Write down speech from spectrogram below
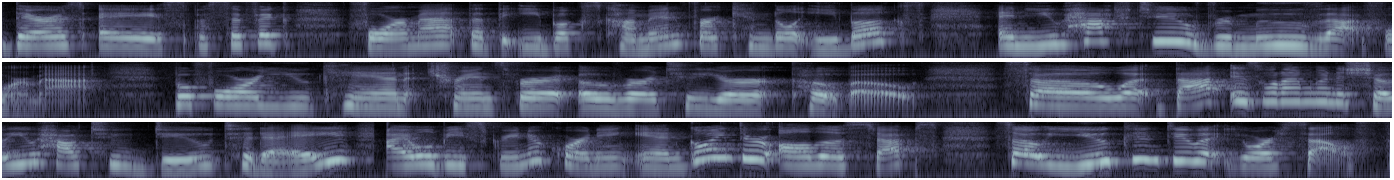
there's a specific format that the ebooks come in for Kindle ebooks, and you have to remove that format before you can transfer it over to your Kobo. So that is what I'm going to show you how to do today. I will be screen recording and going through all those steps so you can do it yourself.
